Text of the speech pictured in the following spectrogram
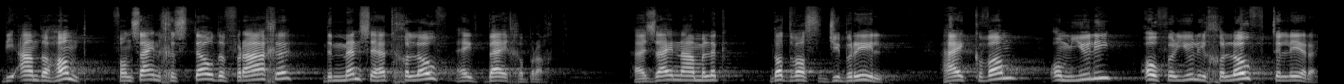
die aan de hand van zijn gestelde vragen de mensen het geloof heeft bijgebracht. Hij zei namelijk, dat was Jibril. Hij kwam om jullie over jullie geloof te leren.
